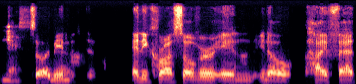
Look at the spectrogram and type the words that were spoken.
Yes. So, I mean, any crossover in, you know, high fat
